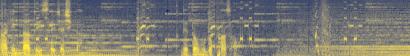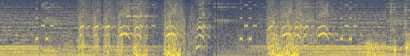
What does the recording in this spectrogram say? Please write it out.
할인 나도 있어 이 자식아 근데 너무 높아서. 어 됐다.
